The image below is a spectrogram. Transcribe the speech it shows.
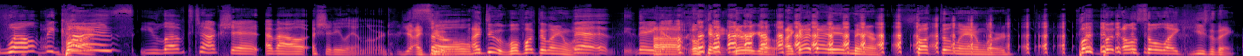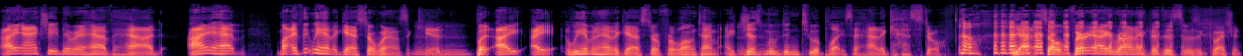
Well, because you love to talk shit about a shitty landlord. Yeah, I so do. I do. Well, fuck the landlord. that- there you go. Uh, okay, there we go. I got that in there. Fuck the landlord. But but also like here's the thing. I actually never have had I have My, I think we had a gas stove when I was a kid, Mhm. but I, I we haven't had a gas stove for a long time. I just Mhm. moved into a place that had a gas stove. Oh, yeah, so very ironic that this was a question.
